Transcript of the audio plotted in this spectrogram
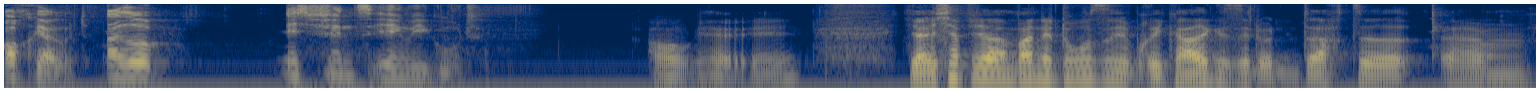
Ach ja gut. Also, ich find's irgendwie gut. Okay. Ja, ich habe ja meine Dose im Regal gesehen und dachte, ähm,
